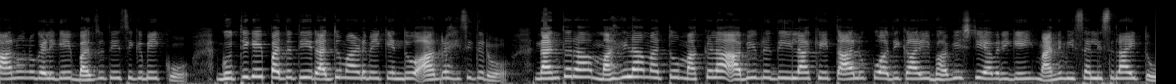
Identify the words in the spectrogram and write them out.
ಕಾನೂನುಗಳಿಗೆ ಭದ್ರತೆ ಸಿಗಬೇಕು, ಗುತ್ತಿಗೆ ಪದ್ಧತಿ ರದ್ದು ಮಾಡಬೇಕೆಂದು ಆಗ್ರಹಿಸಿದರು. ನಂತರ ಮಹಿಳಾ ಮತ್ತು ಮಕ್ಕಳ ಅಭಿವೃದ್ಧಿ ಇಲಾಖೆ ತಾಲೂಕು ಅಧಿಕಾರಿ ಭವ್ಯಶ್ರೀ ಅವರಿಗೆ ಮನವಿ ಸಲ್ಲಿಸಲಾಯಿತು.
